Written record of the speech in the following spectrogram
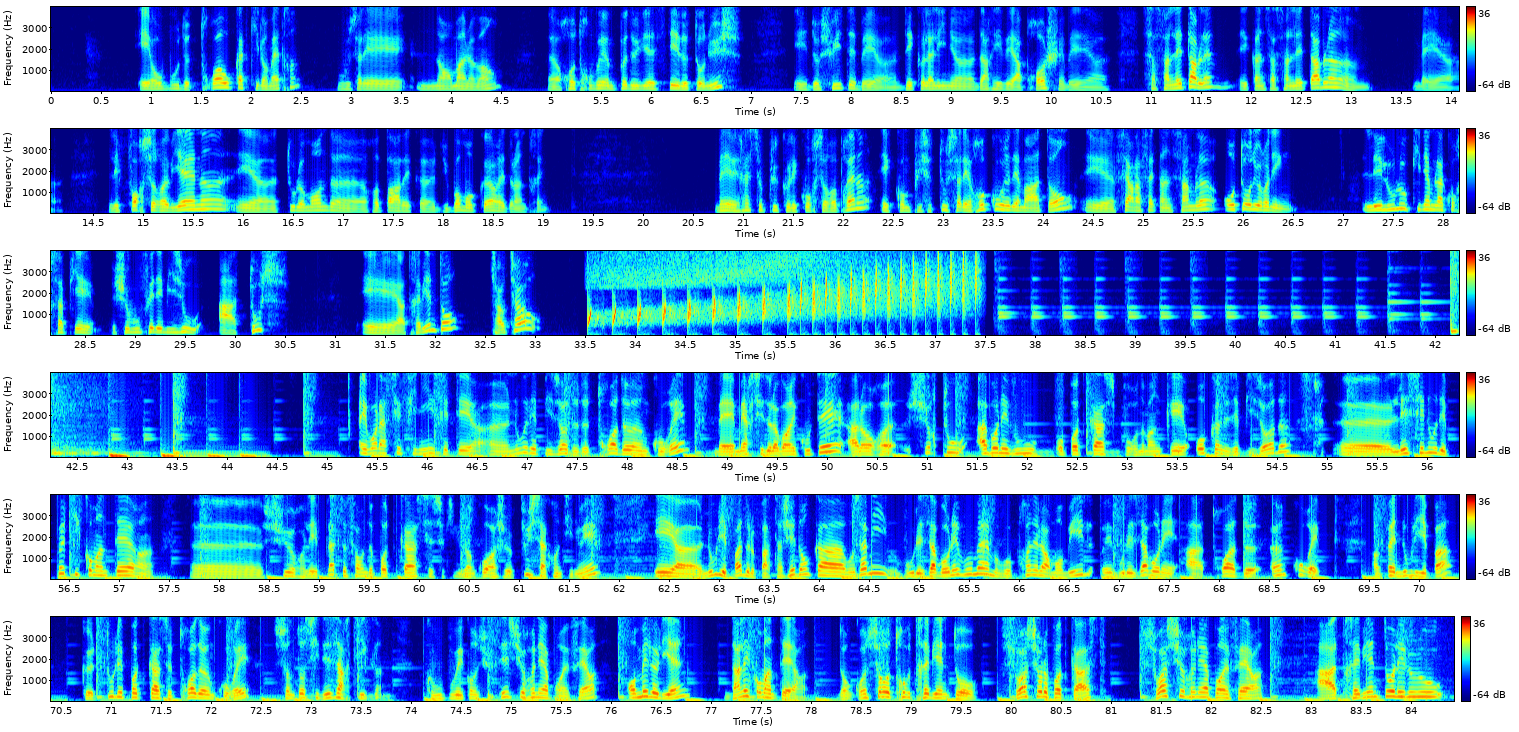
et au bout de 3 ou 4 km, vous allez normalement euh, retrouver un peu de vivacité et de tonus. Et de suite, eh bien, euh, dès que la ligne d'arrivée approche, eh euh, ça sent l'étable. Hein. Et quand ça sent l'étable, les forces reviennent et tout le monde repart avec du bon au cœur et de l'entrain. Mais il ne reste plus que les courses reprennent et qu'on puisse tous aller recourir des marathons et faire la fête ensemble autour du running. Les loulous qui aiment la course à pied, je vous fais des bisous à tous et à très bientôt. Ciao, ciao Et voilà, c'est fini. C'était un nouvel épisode de 3-2-1 Couré. Ben, merci de l'avoir écouté. Alors, euh, surtout, abonnez-vous au podcast pour ne manquer aucun des épisodes. Euh, laissez-nous des petits commentaires euh, sur les plateformes de podcast. C'est ce qui nous encourage le plus à continuer. Et n'oubliez pas de le partager donc à vos amis. Vous les abonnez vous-même. Vous prenez leur mobile et vous les abonnez à 3-2-1 Couré. Enfin, n'oubliez pas que tous les podcasts de 3-2-1 Couré sont aussi des articles que vous pouvez consulter sur renea.fr. On met le lien dans les commentaires. Donc on se retrouve très bientôt, soit sur le podcast, soit sur renea.fr. À très bientôt les loulous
